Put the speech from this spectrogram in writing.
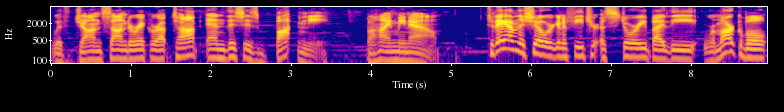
with John Sonderegger up top, and this is Botany behind me now. Today on the show, we're going to feature a story by the remarkable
